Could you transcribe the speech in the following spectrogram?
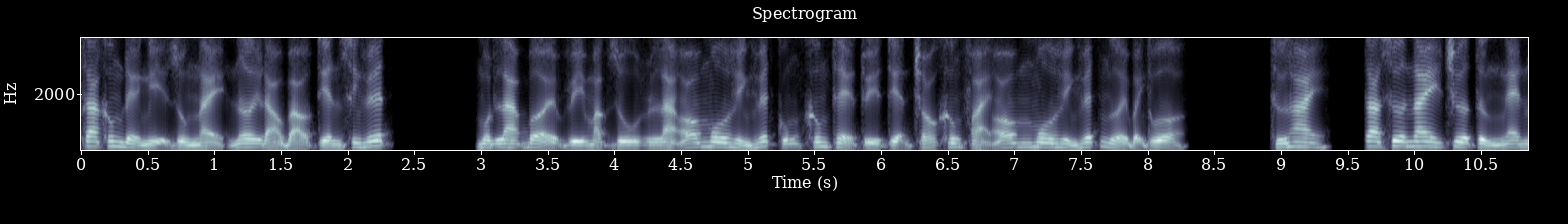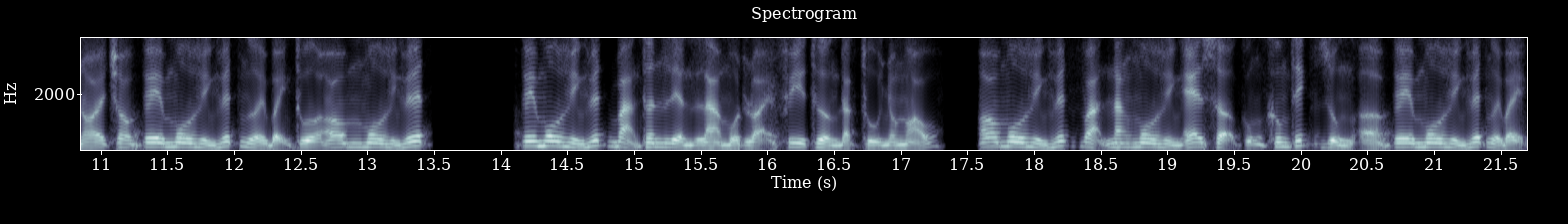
ta không đề nghị dùng này nơi đào bảo tiên sinh huyết. Một là bởi vì mặc dù là o mô hình huyết cũng không thể tùy tiện cho không phải o mô hình huyết người bệnh thua. Thứ hai, ta xưa nay chưa từng nghe nói cho P mô hình huyết người bệnh thua o mô hình huyết. P mô hình huyết bản thân liền là một loại phi thường đặc thù nhóm máu, o mô hình huyết vạn năng mô hình e sợ cũng không thích dùng ở P mô hình huyết người bệnh.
